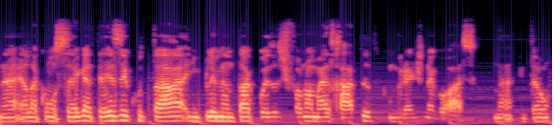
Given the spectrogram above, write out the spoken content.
né, ela consegue até executar, implementar coisas de forma mais rápida do que um grande negócio. Né? Então,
